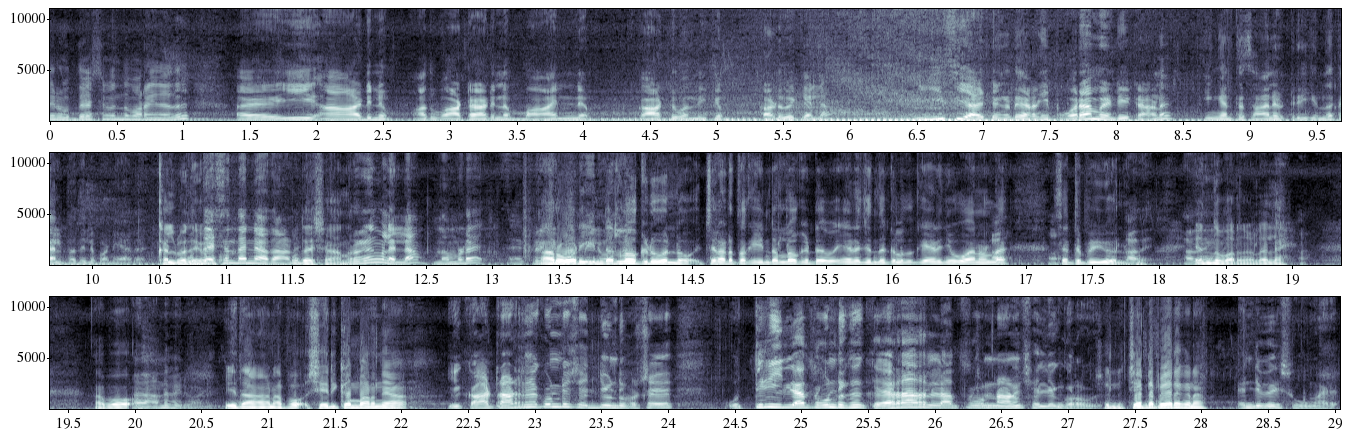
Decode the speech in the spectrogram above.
ഒരു ഉദ്ദേശം എന്ന് പറയുന്നത് ഈ ആടിനും അത് കാട്ടാടിനും മാനിനും കാട്ടുപന്നിക്കും കടുവയ്ക്കെല്ലാം ഈസി ആയിട്ട് ഇങ്ങോട്ട് ഇറങ്ങി പോരാൻ വേണ്ടിയിട്ടാണ് ഇങ്ങനത്തെ സാധനം ഇട്ടിരിക്കുന്നത് കൽപ്പത്തിൽ പണിയാതെ. ഉദ്ദേശം തന്നെ അതാണ്. മൃഗങ്ങളെല്ലാം നമ്മുടെ റോഡ് ഇന്റർലോക്ക് ഇടുമല്ലോ ചിലയിടത്തൊക്കെ ഇന്റർലോക്ക് ഇട്ട് ഇഴജന്തുക്കൾക്കൊക്കെ ഇഴഞ്ഞു പോകാനുള്ള സെറ്റപ്പ് ചെയ്യുമല്ലോ എന്ന് പറഞ്ഞല്ലോ അല്ലേ? അപ്പോൾ അതാണ് പരിപാടി. ഇതാണ്. അപ്പോൾ ശരിക്കും പറഞ്ഞാൽ ഈ കാട്ടാടിനെ കൊണ്ട് ശല്യമുണ്ട്. പക്ഷേ ഒത്തിരി ഇല്ലാത്തതുകൊണ്ട് കൊണ്ട് ഇങ്ങ് കയറാറില്ലാത്തത് കൊണ്ടാണ് ശല്യം കുറവ്. ചേട്ടന്റെ പേരെങ്ങനാ? എന്റെ പേര് സുകുമാരൻ.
